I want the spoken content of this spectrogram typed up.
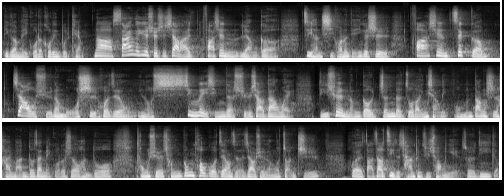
一个美国的 Coding Boot Camp。那三个月学习下来，发现两个自己很喜欢的点，一个是发现这个教学的模式或者这种那种性类型的学校单位，的确能够真的做到影响力。我们当时还蛮多在美国的时候，很多同学成功透过这样子的教学能够转职。或者打造自己的产品去创业，所以第一个，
